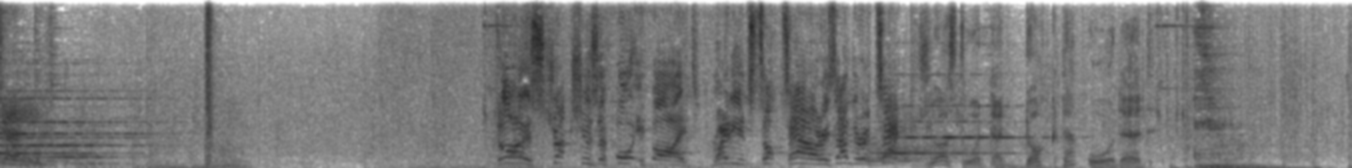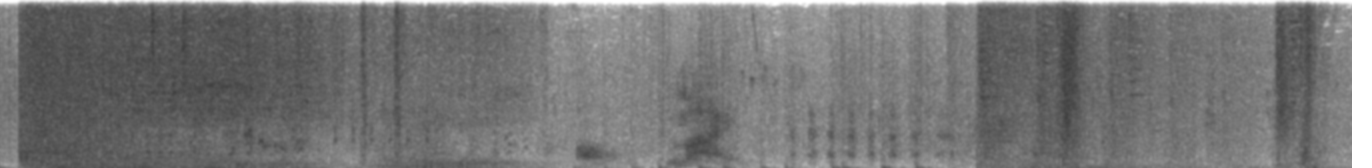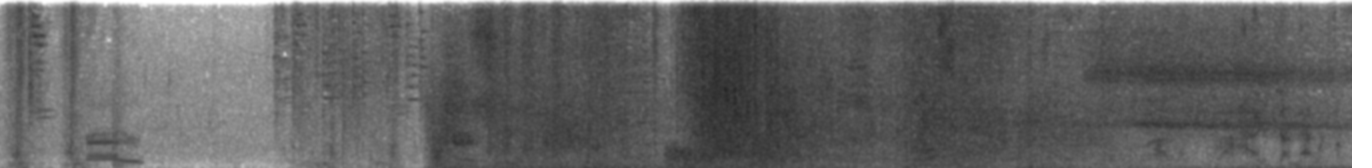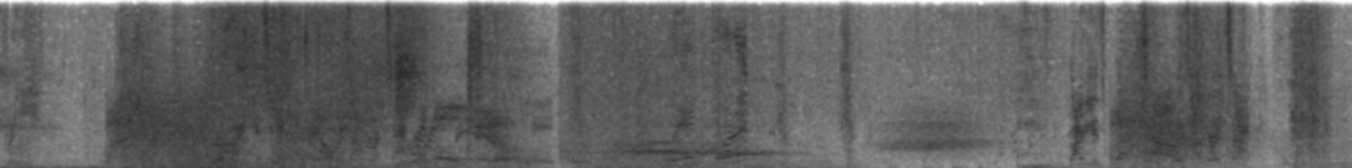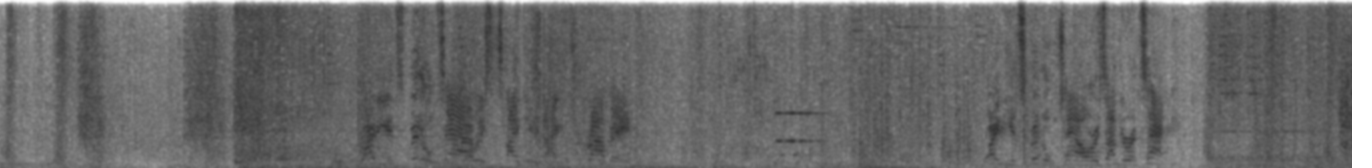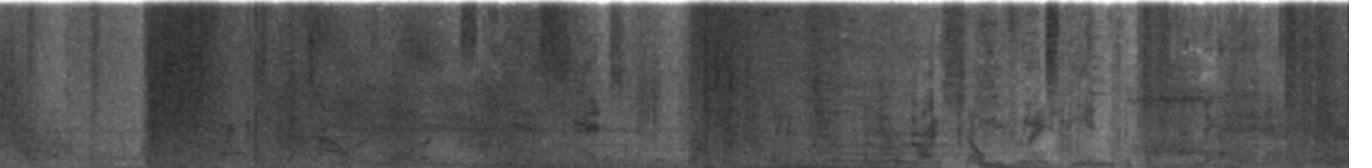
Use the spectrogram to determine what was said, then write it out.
Regeneration! Dire's structures are fortified. Radiant's top tower is under attack. Just what the doctor ordered. Tower is under attack. Radiant's middle tower is fallen. Myself Reached the end. Make a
